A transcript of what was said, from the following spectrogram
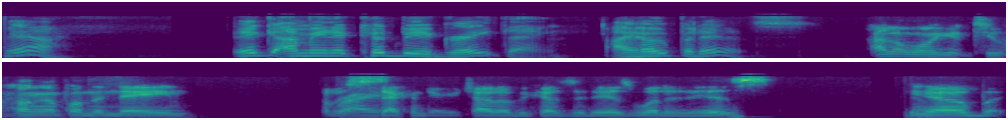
yeah, it. I mean, it could be a great thing. I hope it is. I don't want to get too hung up on the name of a Right. secondary title because it is what it is, you know. But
